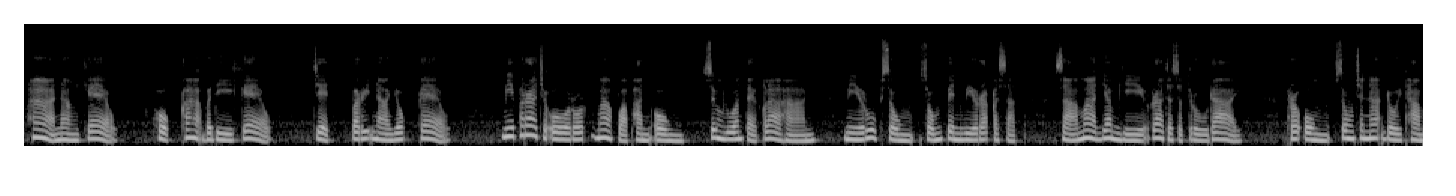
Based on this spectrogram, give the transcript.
5. นางแก้ว 6. ขหบดีแก้ว 7. ปรินายกแก้ว มีพระราชโอรสมากกว่าพันองค์ ซึ่งล้วนแต่กล้าหาญมีรูปทรงสมเป็นวีรกษัตริย์ สามารถย่ำยีราชศัตรูได้ พระองค์ทรงชนะโดยธรรม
